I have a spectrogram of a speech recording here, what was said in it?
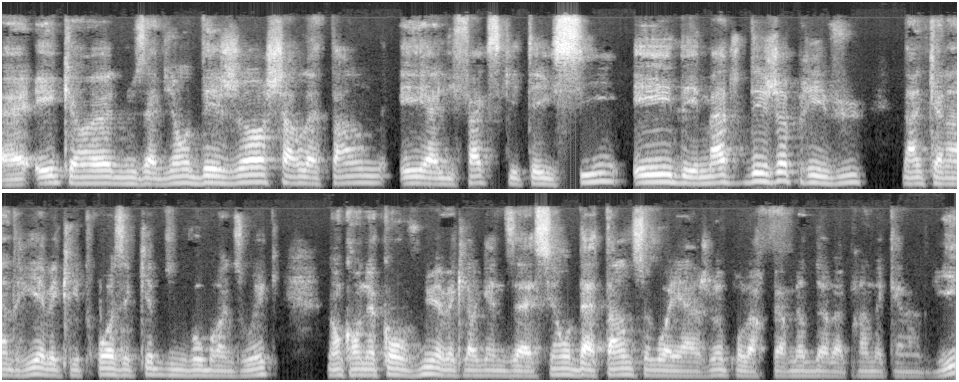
euh, et que nous avions déjà Charlottetown et Halifax qui étaient ici et des matchs déjà prévus dans le calendrier avec les trois équipes du Nouveau-Brunswick. Donc, on a convenu avec l'organisation d'attendre ce voyage-là pour leur permettre de reprendre le calendrier.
